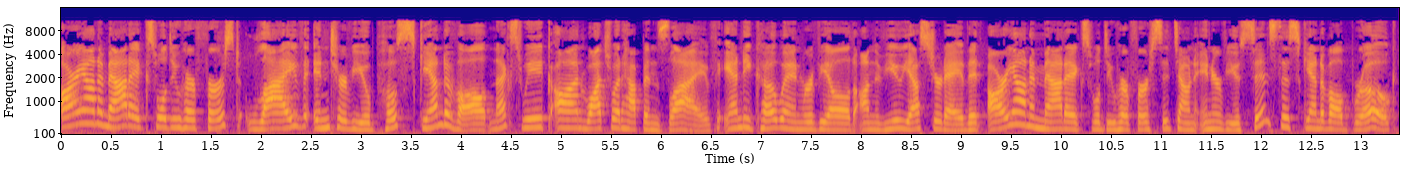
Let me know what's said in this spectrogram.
Ariana Madix will do her first live interview post Scandoval next week on Watch What Happens Live. Andy Cohen revealed on The View yesterday that Ariana Madix will do her first sit down interview since the Scandoval broke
